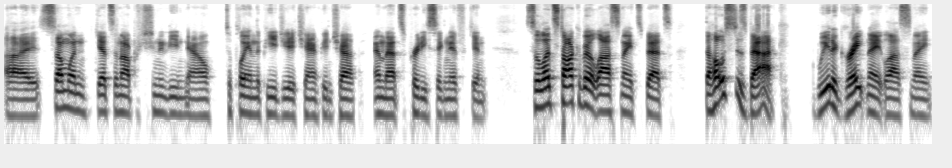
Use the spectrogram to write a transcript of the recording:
uh, someone gets an opportunity now to play in the PGA Championship, and that's pretty significant. So let's talk about last night's bets. The host is back. We had a great night last night.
